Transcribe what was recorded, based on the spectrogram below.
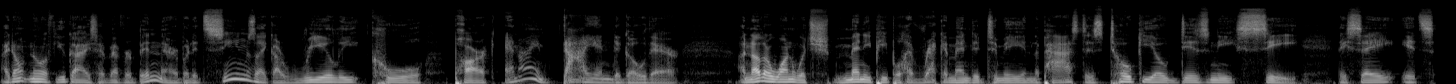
I don't know if you guys have ever been there, but it seems like a really cool park, and I'm dying to go there. Another one which many people have recommended to me in the past is Tokyo Disney Sea. They say it's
